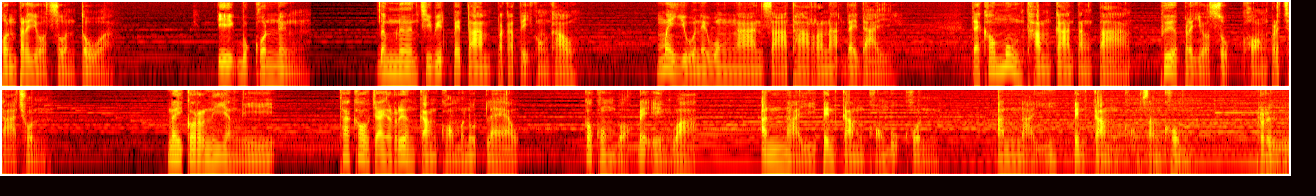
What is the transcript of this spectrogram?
ผลประโยชน์ส่วนตัว อีกบุคคลหนึ่งดำเนินชีวิตไปตามปกติของเขา ไม่อยู่ในวงงานสาธารณะใด ๆ แต่เขามุ่งทำการต่างๆ เพื่อประโยชน์สุขของประชาชน ในกรณีอย่างนี้ ถ้าเข้าใจเรื่องกรรมของมนุษย์แล้ว ก็คงบอกได้เองว่า อันไหนเป็นกรรมของบุคคล อันไหนเป็นกรรมของสังคม หรือ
